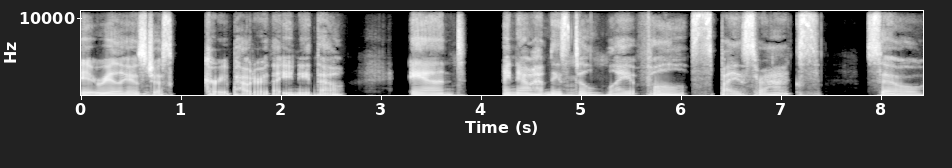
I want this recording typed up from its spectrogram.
It really is just curry powder that you need, though. And I now have these delightful spice racks. So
